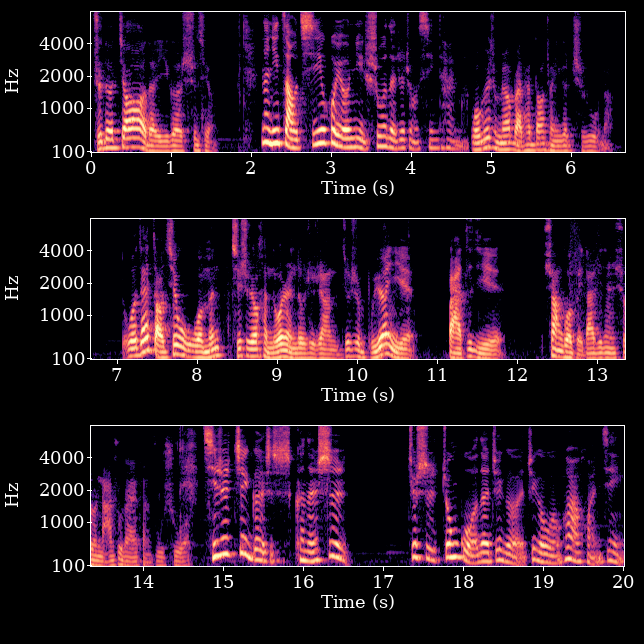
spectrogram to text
值得骄傲的一个事情。那你早期会有你说的这种心态吗？我为什么要把它当成一个耻辱呢？我在早期，我们其实有很多人都是这样的，就是不愿意把自己上过北大这件事儿拿出来反复说。其实这个是可能是就是中国的这个这个文化环境，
